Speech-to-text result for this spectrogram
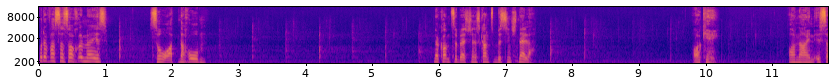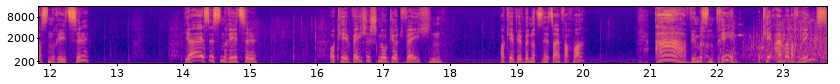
Oder was das auch immer ist. So, ab nach oben. Na komm, Sebastian, jetzt kannst du ein bisschen schneller. Okay. Oh nein, ist das ein Rätsel? Ja, es ist ein Rätsel. Okay, welche Schnur gehört welchen? Okay, wir benutzen jetzt einfach mal. Ah, wir müssen drehen. Okay, einmal nach links.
